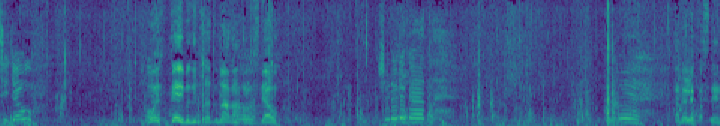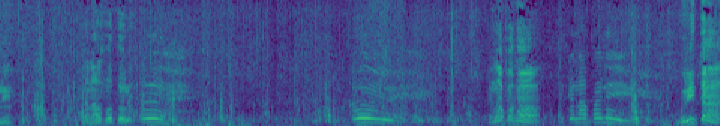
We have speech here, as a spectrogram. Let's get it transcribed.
Masih jauh. Oh, oke, begitu satu belakang kalau sejauh. Sudah dekat. Eh. Ada lepas ini. Kanal foto loh. Eh. Eh. Kenapa kak? Ikan apa ini? Gurita.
